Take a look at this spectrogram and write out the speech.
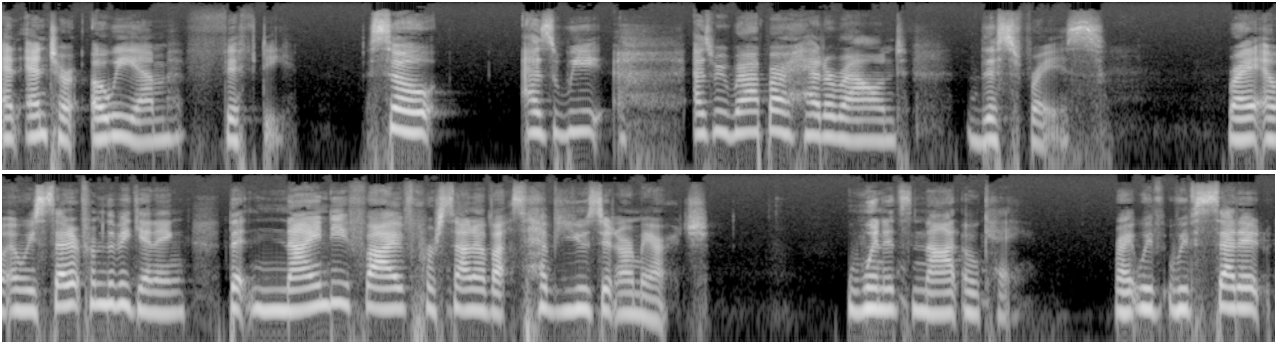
and enter OEM 50. So as we as we wrap our head around this phrase, right? And, and we said it from the beginning that 95% of us have used it in our marriage when it's not okay. Right? We've we've said it.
